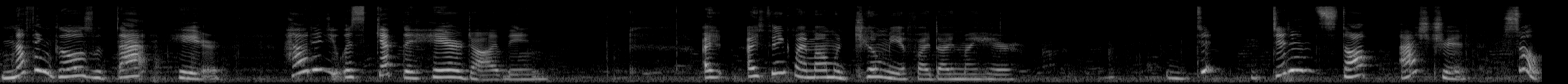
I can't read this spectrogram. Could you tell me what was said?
Nothing goes with that hair. How did you escape the hair diving? I, I think my mom would kill me if I dyed my hair. Di- didn't stop Astrid. So,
